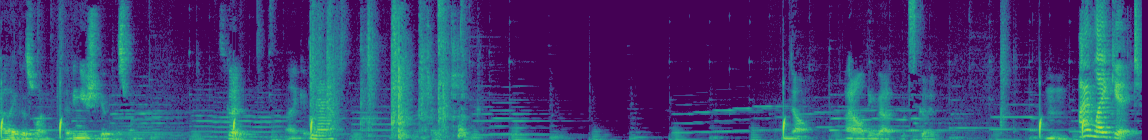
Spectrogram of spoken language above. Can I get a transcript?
I like this one. I think you should get this one. It's good. I like it. Nah. No, I don't think that looks good. Mm-mm. I like it.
